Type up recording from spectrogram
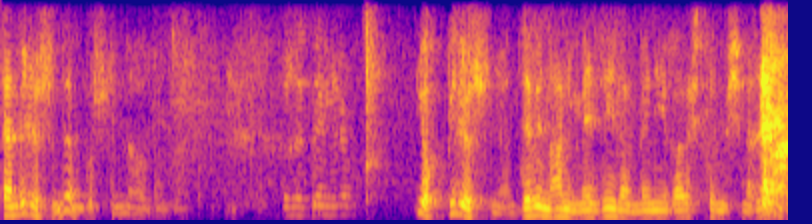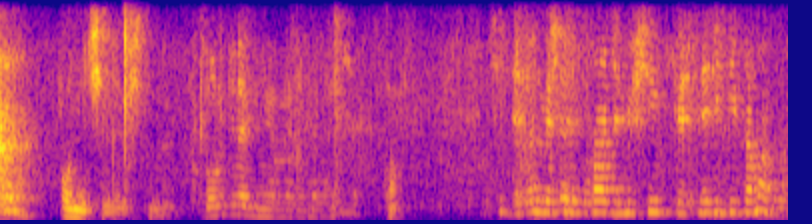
Sen biliyorsun değil mi guslün ne olduğunu? Özetleyin hocam. Yok biliyorsun yani. Demin hani meziyle meniyi karıştırmışım dedim ya, Onun için demiştim. Yani. Onu yine bilmiyorum ben. de. Tamam. Defin meselesi sadece müşrik defnedildiği zaman mı?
